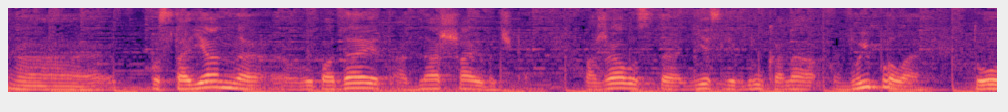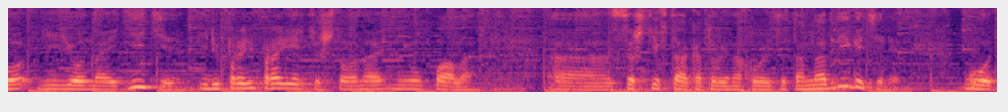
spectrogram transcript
Э, постоянно выпадает одна шайбочка. Пожалуйста, если вдруг она выпала, то ее найдите или проверьте, что она не упала э, со штифта, который находится там на двигателе. Вот,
